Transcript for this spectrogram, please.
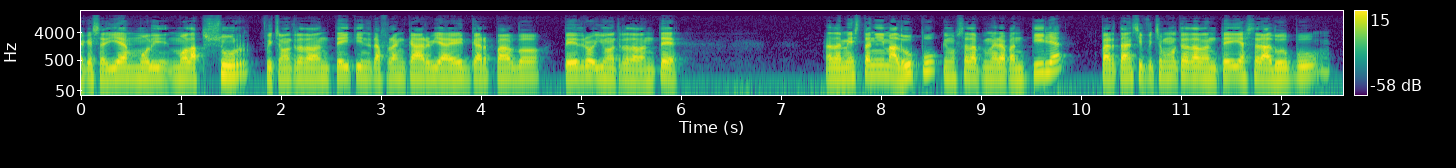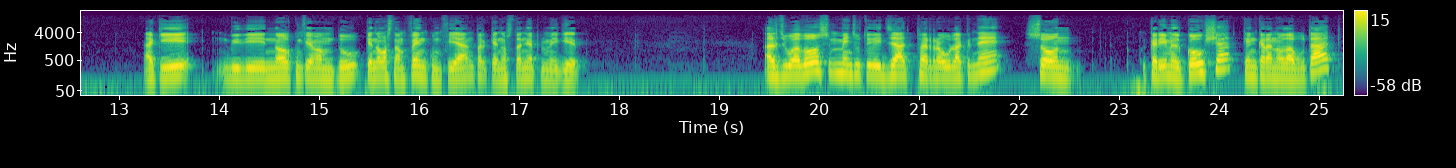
perquè seria molt, molt absurd fitxar un altre davanter i tindre Frank Carbia, Edgar Pablo, Pedro i un altre davanter. A més tenim a Lupu, que no està la primera pantilla, per tant, si fitxem un altre davanter ja serà Lupu. Aquí, vull dir, no confiem en tu, que no ho estan fent confiant perquè no estan ni al primer equip. Els jugadors menys utilitzats per Raúl Acné són Karim El Coucha, que encara no ha debutat,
